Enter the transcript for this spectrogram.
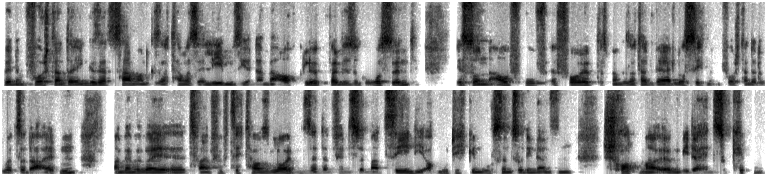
mit einem Vorstand dahingesetzt haben und gesagt haben, was erleben sie? Und dann haben wir auch Glück, weil wir so groß sind, ist so ein Aufruf erfolgt, dass man gesagt hat, wer hat Lust, sich mit dem Vorstand darüber zu unterhalten. Und wenn wir bei äh, 52.000 Leuten sind, dann findest du immer zehn, die auch mutig genug sind, so den ganzen Schrott mal irgendwie dahin zu kippen.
